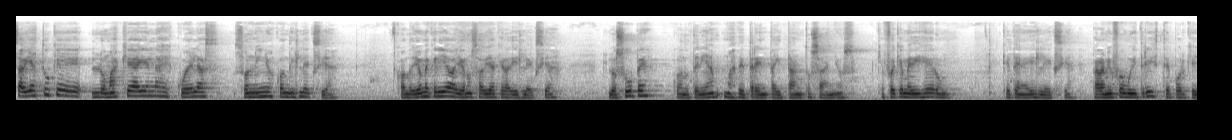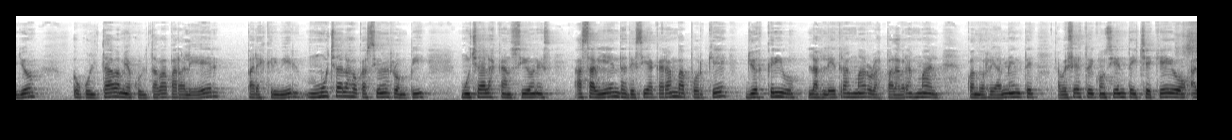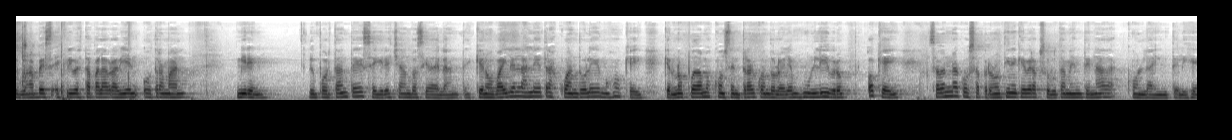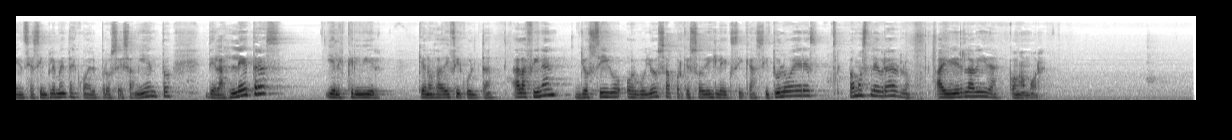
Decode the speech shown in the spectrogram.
¿Sabías tú que lo más que hay en las escuelas son niños con dislexia? Cuando yo me criaba yo no sabía que era dislexia. Lo supe cuando tenía más de treinta y tantos años, que fue que me dijeron que tenía dislexia. Para mí fue muy triste porque yo ocultaba, me ocultaba para leer, para escribir. Muchas de las ocasiones rompí muchas de las canciones a sabiendas, decía, caramba, ¿por qué yo escribo las letras mal o las palabras mal cuando realmente a veces estoy consciente y chequeo, algunas veces escribo esta palabra bien, otra mal? Miren, lo importante es seguir echando hacia adelante, que nos bailen las letras cuando leemos, ok, que no nos podamos concentrar cuando leemos un libro, ok, saben una cosa, pero no tiene que ver absolutamente nada con la inteligencia, simplemente es con el procesamiento de las letras y el escribir que nos da dificultad. A la final, yo sigo orgullosa porque soy disléxica. Si tú lo eres, vamos a celebrarlo, a vivir la vida con amor.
